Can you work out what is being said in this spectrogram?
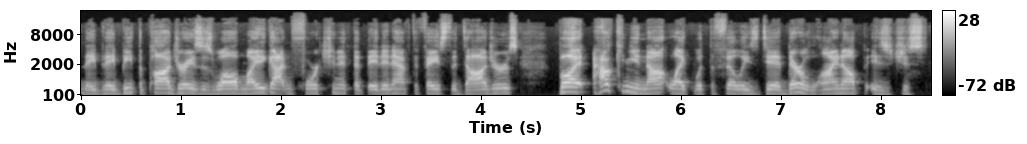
they they beat the Padres as well. Might have gotten fortunate that they didn't have to face the Dodgers. But how can you not like what the Phillies did? Their lineup is just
